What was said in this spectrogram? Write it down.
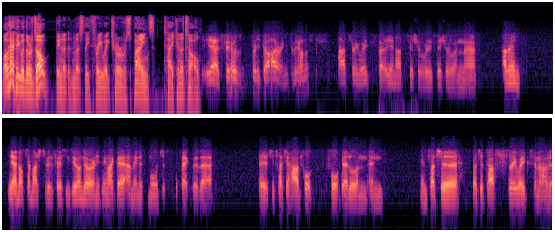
While happy with the result, Bennett admits the three week Tour of Spain's taken a toll. Yeah, it feels pretty tiring, to be honest hard three weeks, but yeah, not special, really special. And uh, I mean, yeah, not so much to be the first New Zealander or anything like that. I mean, it's more just the fact that uh, it's just such a hard fought fought battle and and and such a such a tough three weeks, and uh,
